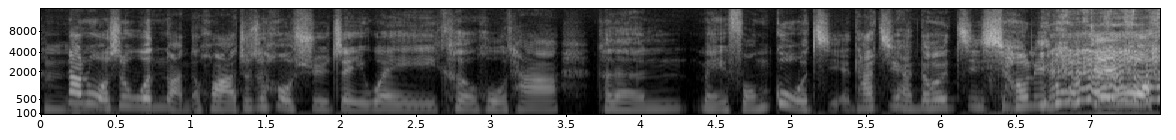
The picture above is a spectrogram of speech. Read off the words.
嗯，那如果是温暖的话，就是后续这一位客户，他可能每逢过节，他竟然都会寄小礼物给我。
